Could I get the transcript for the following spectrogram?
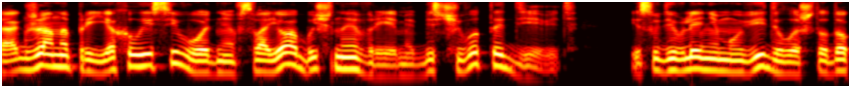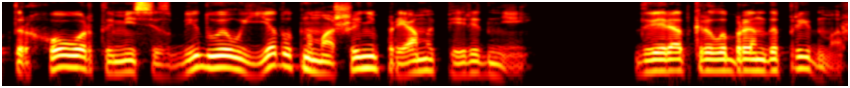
Также она приехала и сегодня, в свое обычное время, без чего-то девять, и с удивлением увидела, что доктор Ховард и миссис Бидуэлл едут на машине прямо перед ней. Дверь открыла Бренда Придмар.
